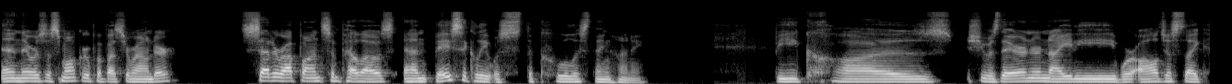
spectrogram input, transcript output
and there was a small group of us around her. Set her up on some pillows, and basically, it was the coolest thing, honey. Because she was there in her nightie. We're all just like,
